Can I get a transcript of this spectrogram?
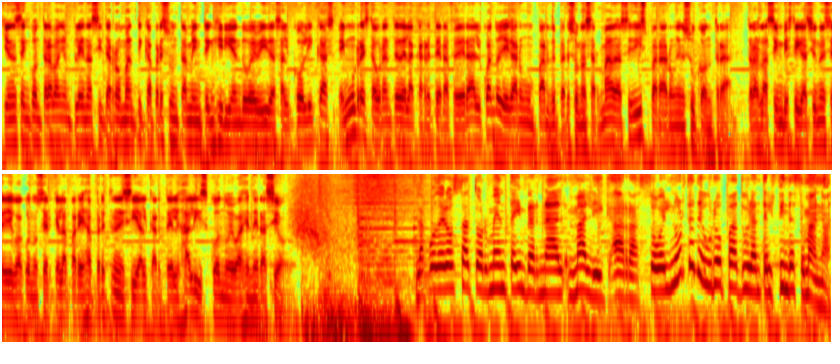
quienes se encontraban en plena cita romántica presuntamente ingiriendo bebidas alcohólicas en un restaurante de la carretera federal cuando llegaron un par de personas armadas y dispararon pararon en su contra. Tras las investigaciones se llegó a conocer que la pareja pertenecía al cartel Jalisco Nueva Generación. La poderosa tormenta invernal Malik arrasó el norte de Europa durante el fin de semana.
